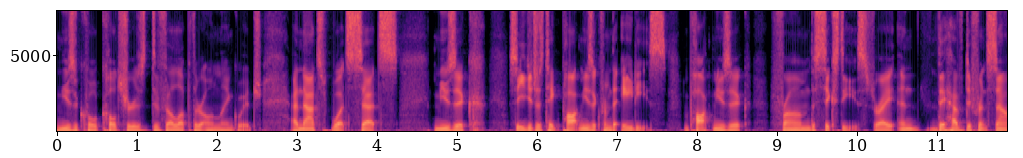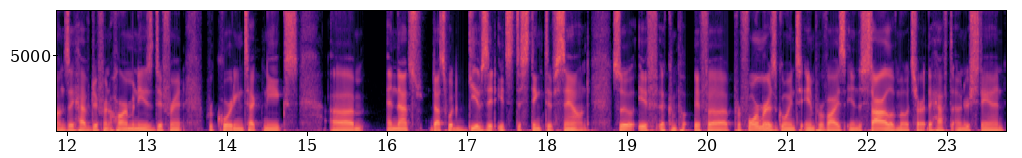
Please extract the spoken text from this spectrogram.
musical cultures develop their own language, and that's what sets music. So you could just take pop music from the 80s, pop music from the 60s, right? And they have different sounds, they have different harmonies, different recording techniques. Um, and that's that's what gives it its distinctive sound. So if a comp- if a performer is going to improvise in the style of Mozart, they have to understand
